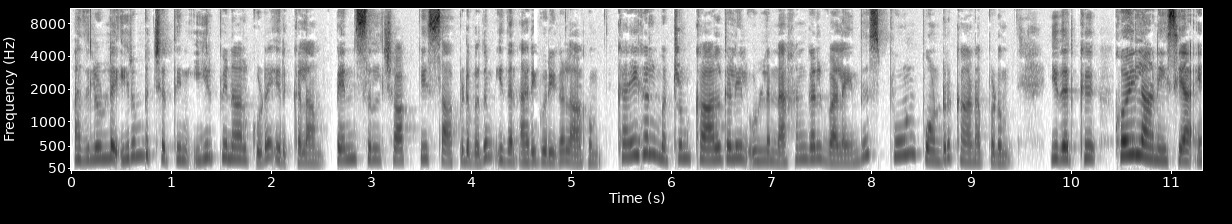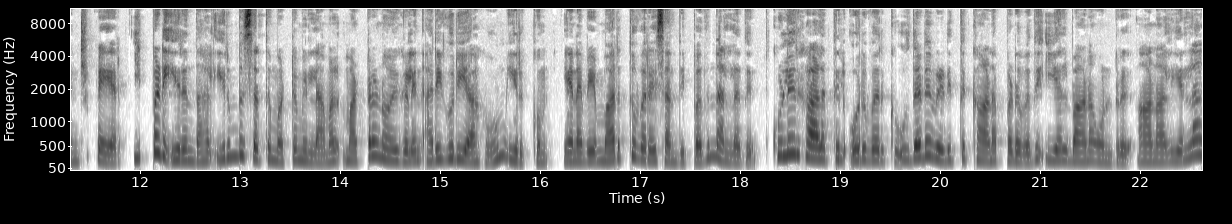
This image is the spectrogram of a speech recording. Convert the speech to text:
அதிலுள்ள இரும்பு சத்தின் ஈர்ப்பினால் கூட இருக்கலாம். பென்சில் சாக்பீஸ் சாப்பிடுவதும் இதன் அறிகுறிகள் ஆகும். கைகள் மற்றும் கால்களில் உள்ள நகங்கள் வளைந்து ஸ்பூன் போன்று காணப்படும். இதற்கு கொய்லானீசியா என்று பெயர். இப்படி இருந்தால் இரும்பு சத்து மட்டுமில்லாமல் மற்ற நோய்களின் அறிகுறியாகவும் இருக்கும். எனவே மருத்துவரை சந்திப்பது நல்லது. குளிர்காலத்தில் ஒருவருக்கு உதடு வெடித்து காணப்படுவது இயல்பான ஒன்று. ஆனால் எல்லா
